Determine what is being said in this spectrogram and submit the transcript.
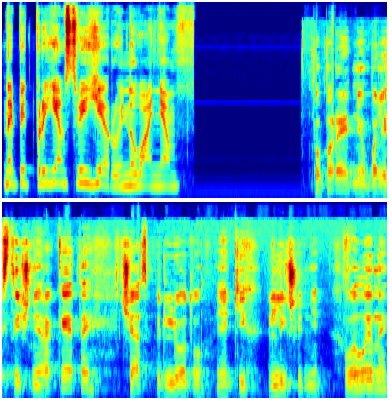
На підприємстві є руйнування. Попередньо балістичні ракети, час підльоту яких лічені хвилини,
